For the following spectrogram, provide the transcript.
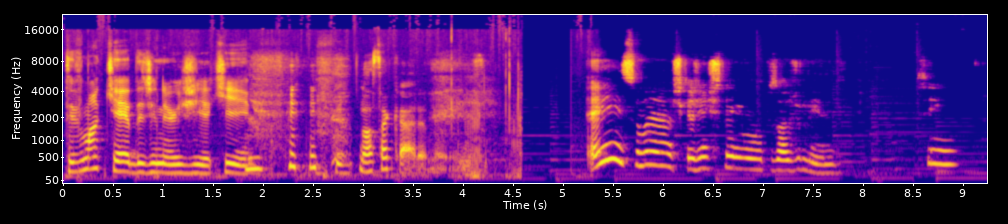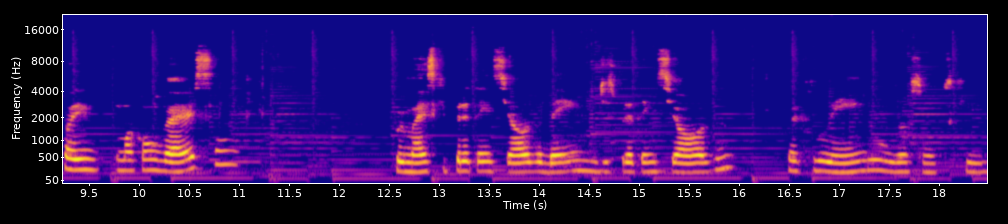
teve uma queda de energia aqui. Nossa cara, né? é isso, né? Acho que a gente tem um episódio lindo. Sim, foi uma conversa, por mais que pretensiosa, bem despretensiosa, foi fluindo os assuntos que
